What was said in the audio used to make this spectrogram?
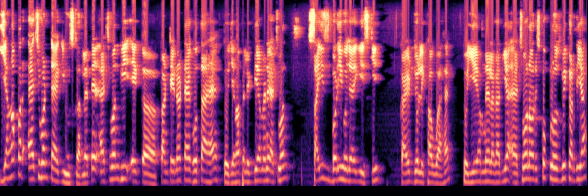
यहाँ पर H1 टैग यूज़ कर लेते हैं। H1 भी एक कंटेनर टैग होता है तो यहाँ पे लिख दिया मैंने H1 साइज़ बड़ी हो जाएगी इसकी काइट जो लिखा हुआ है तो ये हमने लगा दिया H1 और इसको क्लोज भी कर दिया।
